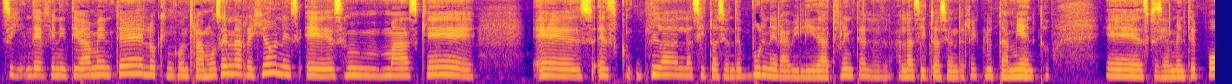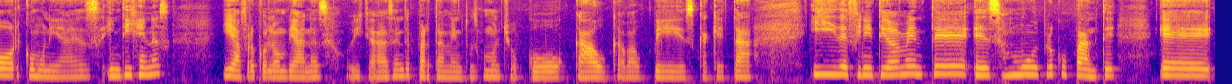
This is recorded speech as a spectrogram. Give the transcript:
Sí, definitivamente lo que encontramos en las regiones es más que es, la, situación de vulnerabilidad frente a la, situación de reclutamiento, eh, especialmente por comunidades indígenas y afrocolombianas ubicadas en departamentos como el Chocó, Cauca, Baupés, Caquetá. Y definitivamente es muy preocupante eh,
